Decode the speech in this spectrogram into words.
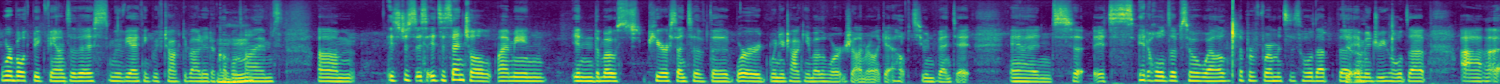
we're both big fans of this movie. I think we've talked about it a couple Mm-hmm. times. Um, it's just, it's, it's essential. I mean, in the most pure sense of the word, when you're talking about the horror genre, like it helped to invent it. And it's it holds up so well. The performances hold up. The Yeah. imagery holds up. Uh,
